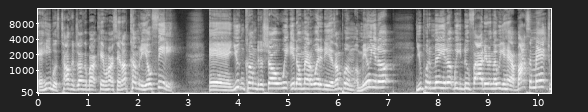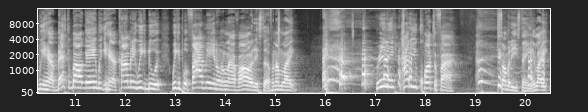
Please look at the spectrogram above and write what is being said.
and he was talking junk about Kevin Hart, saying, "I'm coming to your city." and you can come to the show. We, it don't matter what it is. I'm putting a million up. You put a million up. We can do five different. things. We can have a boxing match. We can have basketball game. We can have comedy. We can do it. We can put five million on the line for all of this stuff. And I'm like, really? How do you quantify some of these things? Like,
